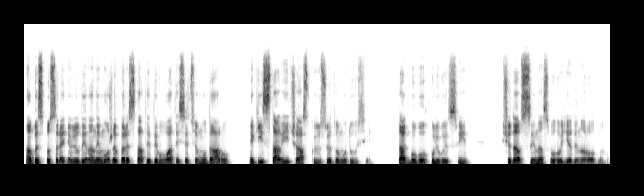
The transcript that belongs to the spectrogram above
а безпосередньо людина не може перестати дивуватися цьому дару, який став їй часткою Святому Дусі. Так бо Бог полюбив світ, що дав Сина свого єдинородного.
